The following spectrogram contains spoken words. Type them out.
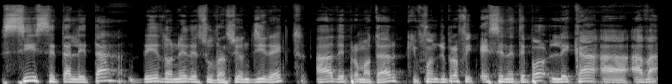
si c'est à l'État de donner des subventions directes à des promoteurs qui font du profit. Et ce n'était pas le cas avant.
